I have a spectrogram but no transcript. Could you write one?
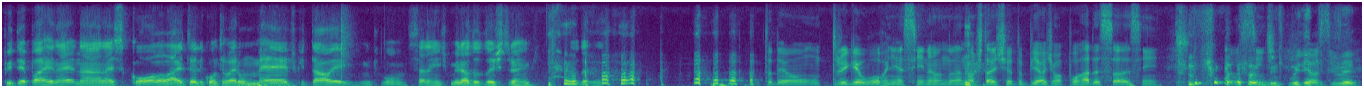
Peter Parker na, na, na escola lá, então ele conta eu era um médico e tal. Ei, muito bom, excelente. Melhor Doutor Estranho. Tu deu um, um trigger warning assim no- na nostalgia do Biel de uma porrada só, assim. Eu foi senti- muito bonito eu- de ver.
